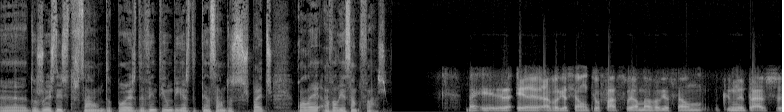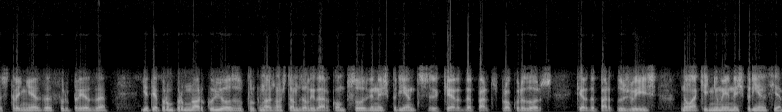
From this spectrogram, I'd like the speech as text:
uh, do juiz de instrução depois de 21 dias de detenção dos suspeitos, qual é a avaliação que faz? Bem, a avaliação que eu faço é uma avaliação que me traz estranheza, surpresa e até por um pormenor curioso, porque nós não estamos a lidar com pessoas inexperientes, quer da parte dos procuradores, quer da parte do juiz, não há aqui nenhuma inexperiência.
